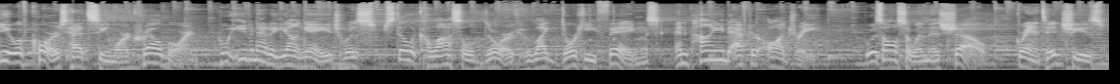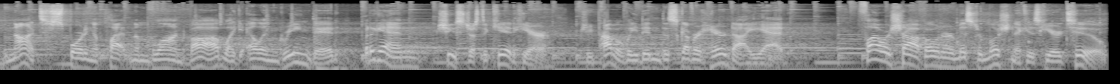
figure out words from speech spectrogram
You, of course, had Seymour Krelborn, who even at a young age was still a colossal dork who liked dorky things and pined after Audrey, who is also in this show. Granted, she's not sporting a platinum blonde bob like Ellen Greene did, but again, she's just a kid here. She probably didn't discover hair dye yet. Flower shop owner Mr. Mushnik is here too,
